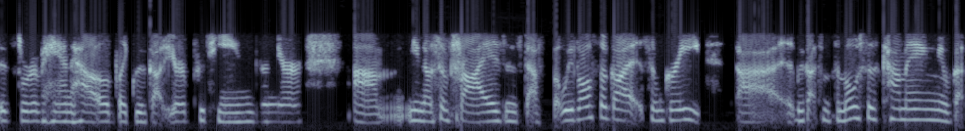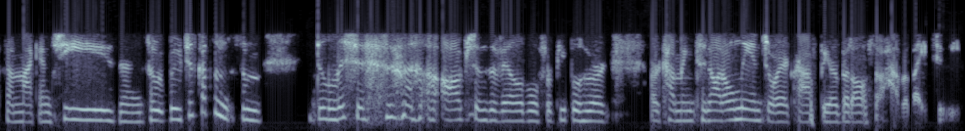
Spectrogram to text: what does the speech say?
it's sort of handheld. Like we've got your poutines and your, um, you know, some fries and stuff. But we've also got some great. Uh, we've got some samosas coming. We've got some mac and cheese, and so we've just got some some delicious options available for people who are are coming to not only enjoy a craft beer but also have a bite to eat.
